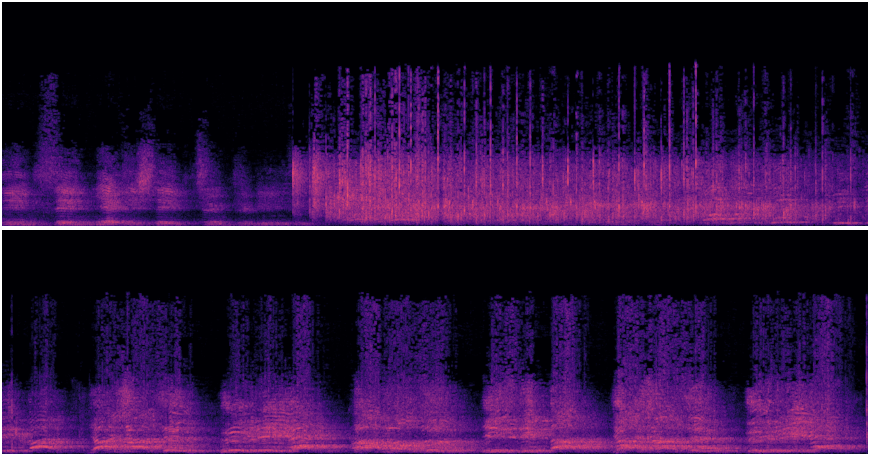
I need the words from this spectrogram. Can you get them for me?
dinsin yetiştik çünkü biz. İstiklal yaşasın hürriyet kahrolsun istiklal yaşasın hürriyet.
